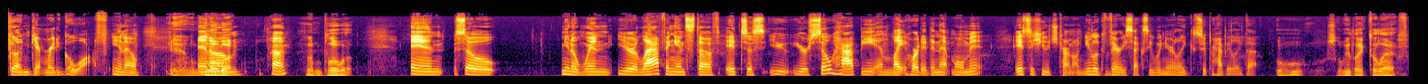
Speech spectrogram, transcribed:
gun getting ready to go off, you know, Yeah, and blow um, huh. up. It'll blow up. and so you know when you're laughing and stuff it's just you you're so happy and lighthearted in that moment it's a huge turn on. You look very sexy when you're like super happy like that. Ooh, so we like to laugh.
